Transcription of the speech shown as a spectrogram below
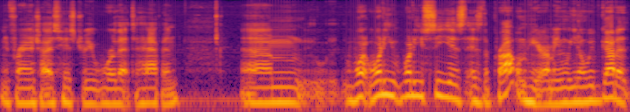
in franchise history were that to happen. Um, what, what do you what do you see as, as the problem here? I mean, you know, we've got a,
